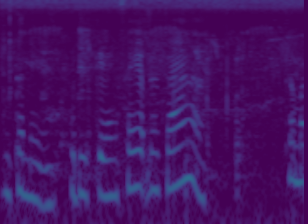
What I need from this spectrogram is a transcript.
มันตะเหน่งพอดีแกงแซ่บด้วยจ้าเข้ามา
